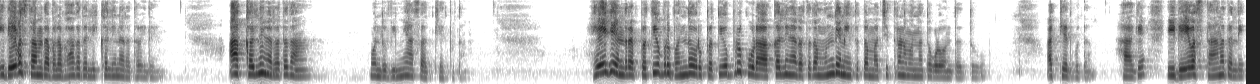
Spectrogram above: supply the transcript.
ಈ ದೇವಸ್ಥಾನದ ಬಲಭಾಗದಲ್ಲಿ ಕಲ್ಲಿನ ರಥವಿದೆ. ಆ ಕಲ್ಲಿನ ರಥದ ಒಂದು ವಿನ್ಯಾಸ ಅತ್ಯದ್ಭುತ. ಹೇಗೆ ಅಂದರೆ ಪ್ರತಿಯೊಬ್ಬರು ಬಂದವರು ಪ್ರತಿಯೊಬ್ಬರು ಕೂಡ ಕಲ್ಲಿನ ರಥದ ಮುಂದೆ ನಿಂತು ತಮ್ಮ ಚಿತ್ರಣವನ್ನು ತಗೊಳ್ಳುವಂಥದ್ದು. ಅತ್ಯದ್ಭುತ. ಹಾಗೆ ಈ ದೇವಸ್ಥಾನದಲ್ಲಿ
